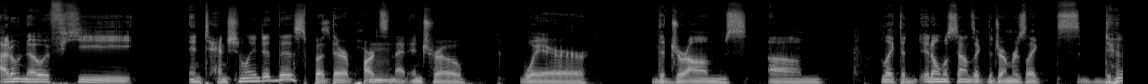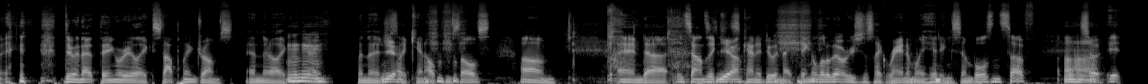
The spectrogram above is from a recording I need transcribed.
I don't know if he intentionally did this, but there are parts Mm. in that intro where the drums um like the it almost sounds like the drummers like doing doing that thing where you're like stop playing drums and they're like okay Mhm. and they just Yeah. like can't help themselves um and uh it sounds like Yeah. he's kind of doing that thing a little bit where he's just like randomly hitting cymbals and stuff Uh-huh. so it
